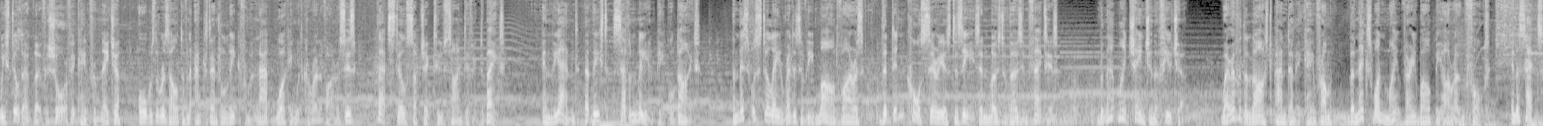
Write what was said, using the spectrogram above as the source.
We still don't know for sure if it came from nature or was the result of an accidental leak from a lab working with coronaviruses. That's still subject to scientific debate. In the end, at least 7 million people died. And this was still a relatively mild virus that didn't cause serious disease in most of those infected. But that might change in the future. Wherever the last pandemic came from, the next one might very well be our own fault. In a sense,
